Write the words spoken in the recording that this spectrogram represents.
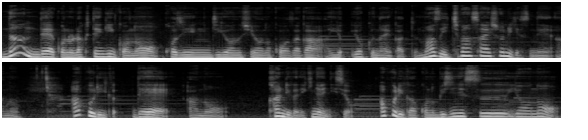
なんでこの楽天銀行の個人事業主用の口座がよくないかってまず一番最初にですねあのアプリであの管理ができないんですよ。アプリがこのビジネス用の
